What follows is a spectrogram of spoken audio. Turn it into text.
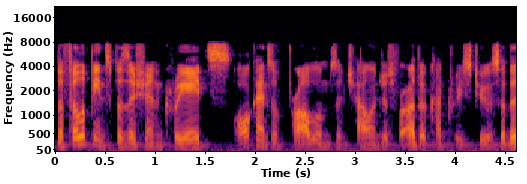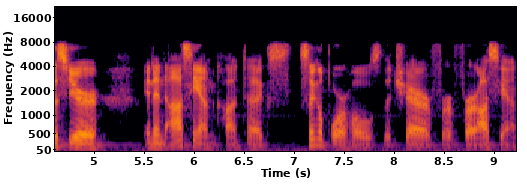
the Philippines position creates all kinds of problems and challenges for other countries too. So this year, in an ASEAN context, Singapore holds the chair for, for ASEAN.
